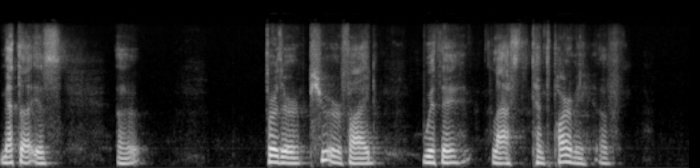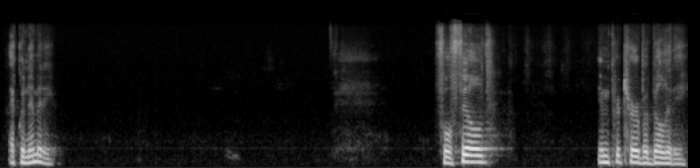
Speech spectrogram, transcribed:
Metta is uh, further purified with a last 10th parami of equanimity. Fulfilled imperturbability.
